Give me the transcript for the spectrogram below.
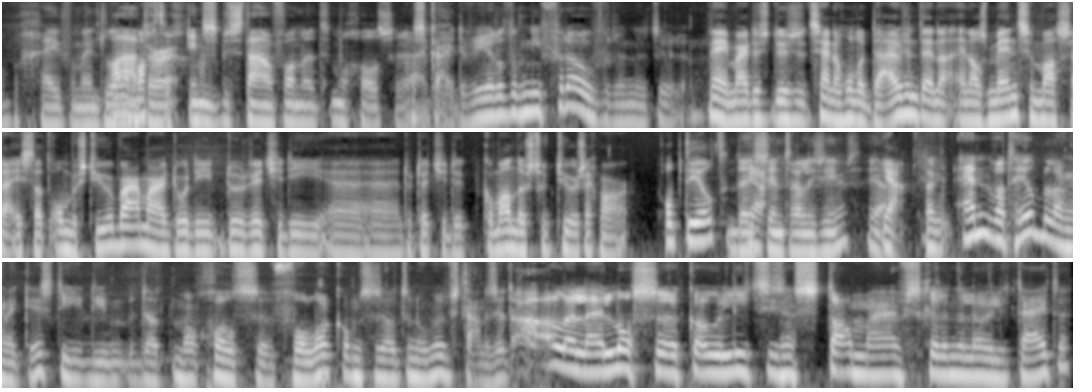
op een gegeven moment. Later in het bestaan van het Mongoolse Rijk. Als kan je de wereld ook niet veroveren natuurlijk. Nee, maar dus, dus het zijn er 100.000 en, en als mensenmassa is dat onbestuurbaar. Maar door die, doordat, je die, eh, eh, doordat je de commandostructuur zeg maar opdeelt, Decentraliseerd. Ja. ja. dan, En wat heel belangrijk is, die, die, dat Mongoolse volk, om ze zo te noemen, bestaan dus uit allerlei losse coalities en stammen en verschillende loyaliteiten.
